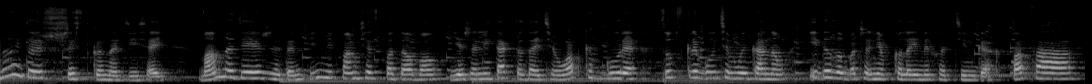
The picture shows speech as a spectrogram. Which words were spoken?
No i to już wszystko na dzisiaj. Mam nadzieję, że ten filmik Wam się spodobał. Jeżeli tak, to dajcie łapkę w górę, subskrybujcie mój kanał i do zobaczenia w kolejnych odcinkach. Pa pa!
